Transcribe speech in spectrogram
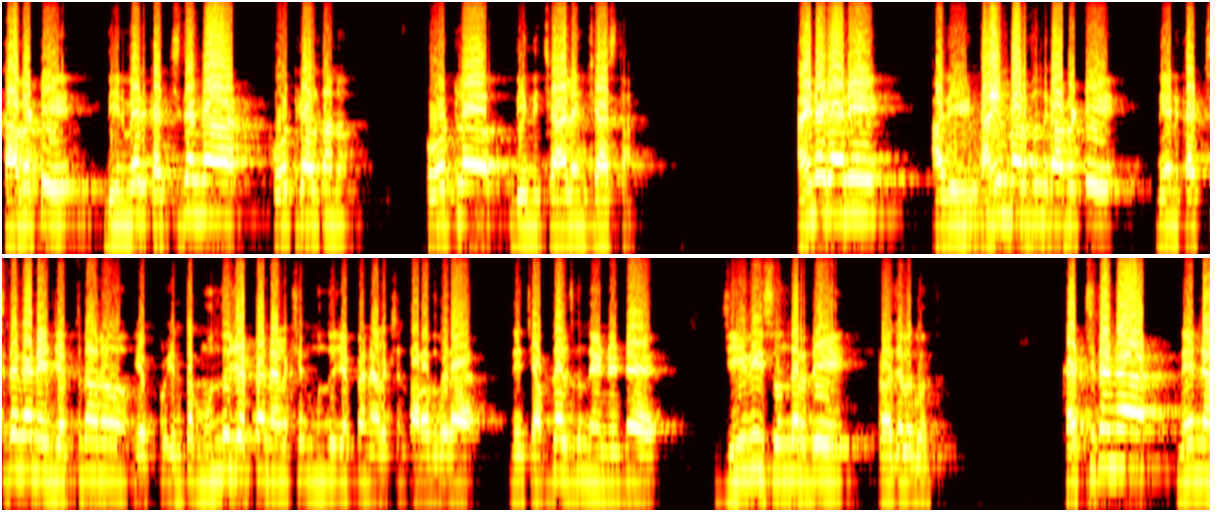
కాబట్టి దీని మీద ఖచ్చితంగా కోర్టుకు వెళ్తాను కోర్టులో దీన్ని ఛాలెంజ్ చేస్తా. అయినా కానీ అది టైం పడుతుంది కాబట్టి నేను ఖచ్చితంగా నేను చెప్తున్నాను ఎప్పుడు ఇంతకు ముందు చెప్పాను ఎలక్షన్ ముందు చెప్పాను ఎలక్షన్ తర్వాత కూడా నేను చెప్పదలుచుకుంది ఏంటంటే జీవి సుందర్ది ప్రజల గొంతు. ఖచ్చితంగా నేను నా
